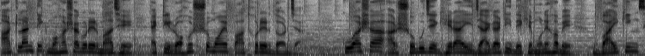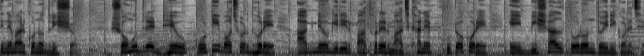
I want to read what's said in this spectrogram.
আটলান্টিক মহাসাগরের মাঝে একটি রহস্যময় পাথরের দরজা। কুয়াশা আর সবুজে ঘেরা এই জায়গাটি দেখে মনে হবে ভাইকিং সিনেমার কোনো দৃশ্য। সমুদ্রের ঢেউ কোটি বছর ধরে আগ্নেয়গিরির পাথরের মাঝখানে ফুটো করে এই বিশাল তোরণ তৈরি করেছে।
